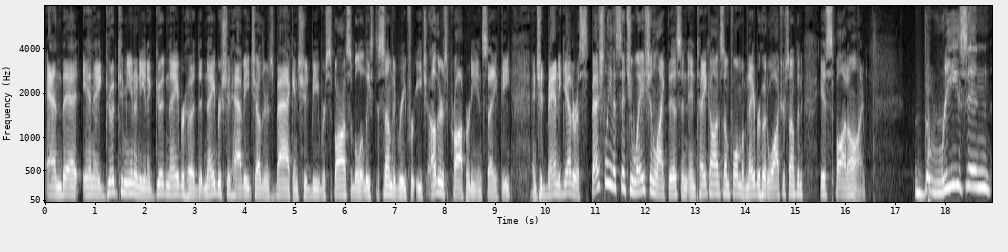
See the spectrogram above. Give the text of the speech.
and that in a good community, in a good neighborhood, that neighbors should have each other's back and should be responsible, at least to some degree, for each other's property and safety and should band together, especially in a situation like this and, and take on some form of neighborhood watch or something is spot on the reason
